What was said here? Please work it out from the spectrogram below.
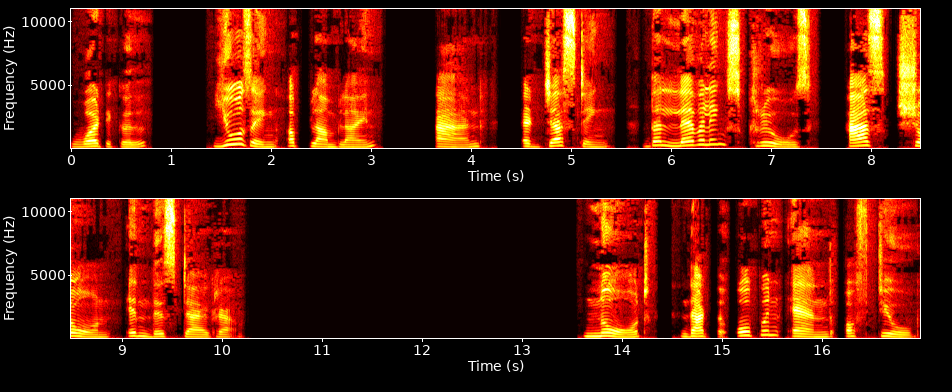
vertical using a plumb line and adjusting the leveling screws as shown in this diagram. Note that the open end of tube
